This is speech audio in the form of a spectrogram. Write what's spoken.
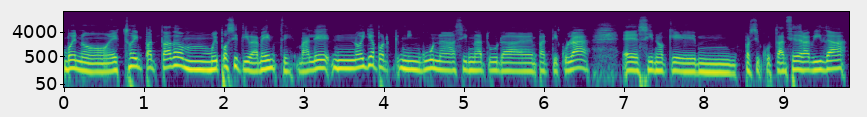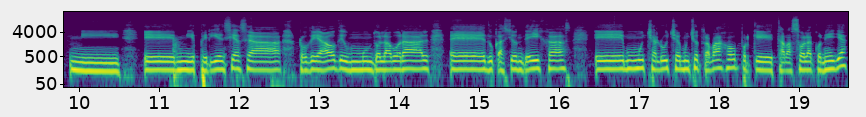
Bueno, esto ha impactado muy positivamente, ¿vale? No ya por ninguna asignatura en particular, eh, sino que mm, por circunstancias de la vida mi, eh, mi, experiencia se ha rodeado de un mundo laboral, eh, educación de hijas, mucha lucha y mucho trabajo porque estaba sola con ella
